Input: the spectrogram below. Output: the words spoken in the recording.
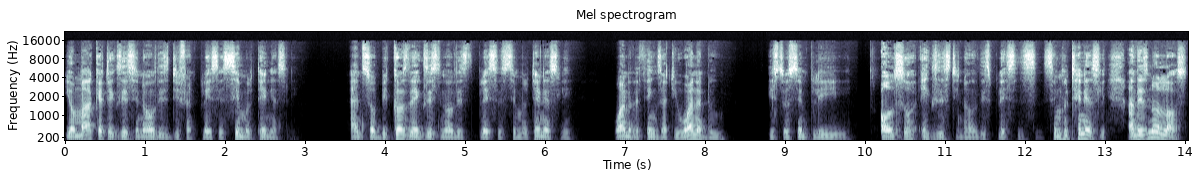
your market exists in all these different places simultaneously. And so because they exist in all these places simultaneously, one of the things that you want to do is to simply also exist in all these places simultaneously. And there's no loss.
